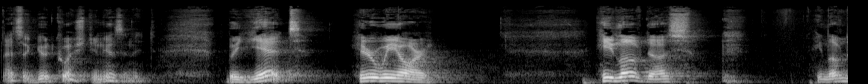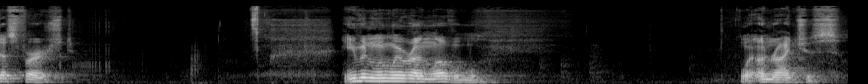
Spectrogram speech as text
That's a good question, isn't it? But yet, here we are. He loved us. He loved us first. Even when we were unlovable, we're unrighteous,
